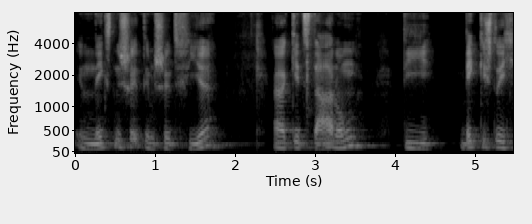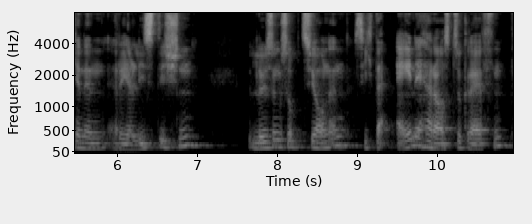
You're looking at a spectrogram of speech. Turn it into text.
im nächsten Schritt, im Schritt 4, äh, geht es darum, die weggestrichenen realistischen Lösungsoptionen, sich da eine herauszugreifen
